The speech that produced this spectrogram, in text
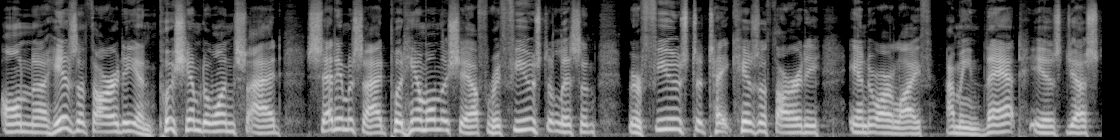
on uh, His authority and push Him to one side, set Him aside, put Him on the shelf, refuse to listen, refuse to take His authority into our life, I mean, that is just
